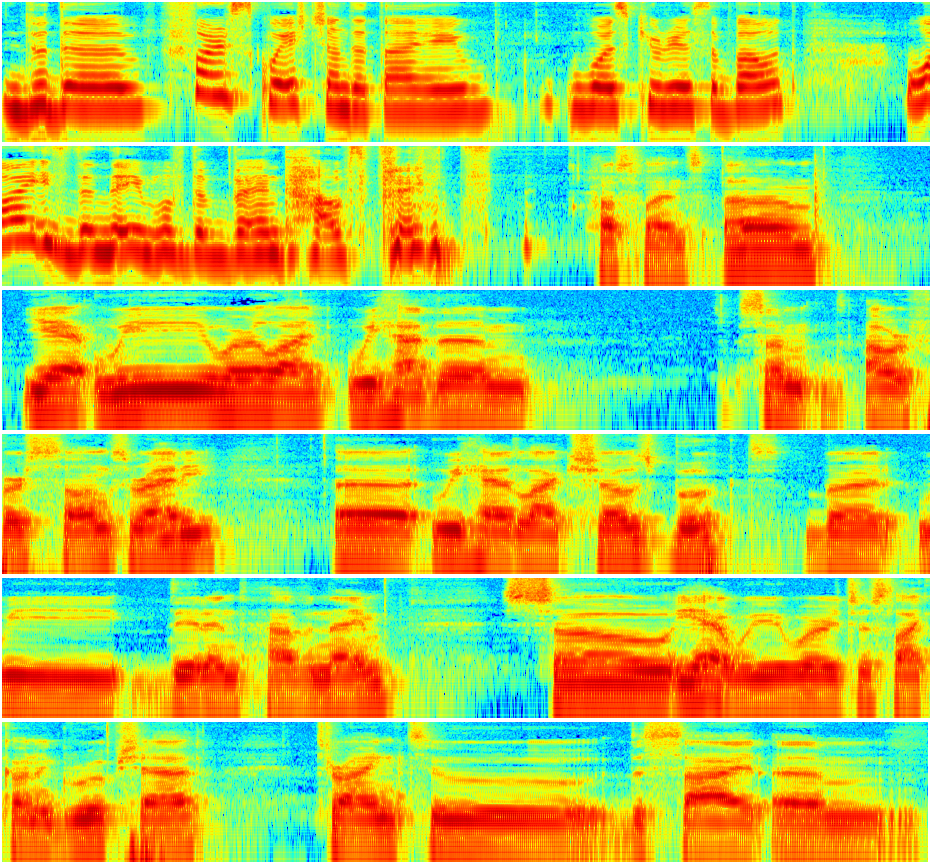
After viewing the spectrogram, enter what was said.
do the first question that i was curious about why is the name of the band houseplants houseplants um yeah, we were like we had um, some our first songs ready. Uh, we had like shows booked, but we didn't have a name. So yeah, we were just like on a group chat, trying to decide, um,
